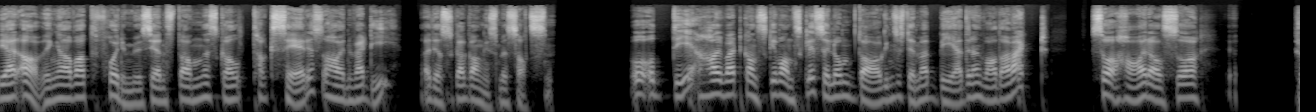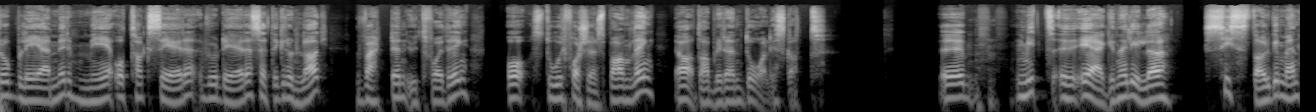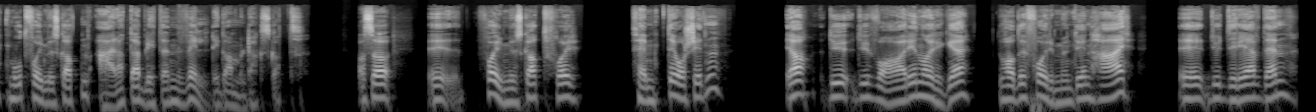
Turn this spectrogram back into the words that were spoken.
vi er avhengig av at formuesgjenstandene skal takseres og ha en verdi. Det er det som skal ganges med satsen. Og, og, det har vært ganske vanskelig, selv om dagens system er bedre enn hva det har vært. Så har altså eh, problemer med å taksere, vurdere, sette grunnlag vært en utfordring, og stor forskjellsbehandling, ja, da blir det en dårlig skatt. Eh, mitt eh, egne lille siste argument mot formuesskatten er at det er blitt en veldig gammeldags skatt. Altså, eh, formuesskatt for 50 år siden Ja, du, du, var i Norge, du hadde formuen din her, du drev den,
